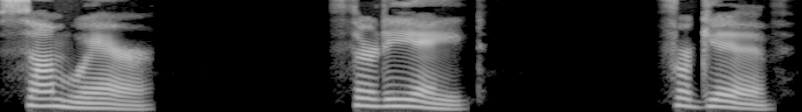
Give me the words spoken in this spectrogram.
Somewhere. 38. Forgive.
